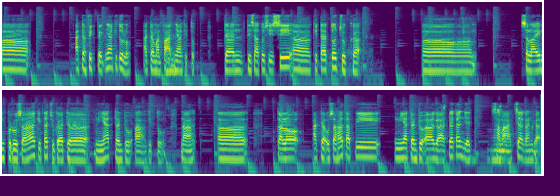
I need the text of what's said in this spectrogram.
uh, ada feedbacknya gitu loh, ada manfaatnya hmm. gitu. Dan di satu sisi uh, kita itu juga uh, selain berusaha kita juga ada niat dan doa gitu. Nah uh, kalau ada usaha tapi niat dan doa gak ada kan ya sama hmm. aja kan nggak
